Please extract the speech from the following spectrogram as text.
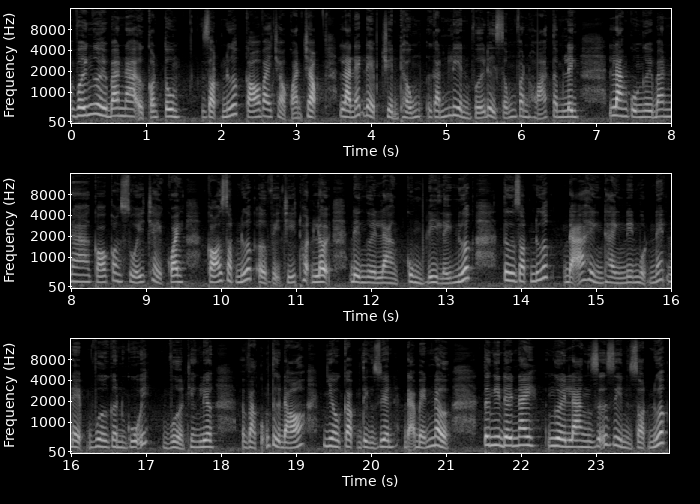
Với người Ba Na ở Con Tum, giọt nước có vai trò quan trọng là nét đẹp truyền thống gắn liền với đời sống văn hóa tâm linh. Làng của người Ba Na có con suối chảy quanh, có giọt nước ở vị trí thuận lợi để người làng cùng đi lấy nước. Từ giọt nước đã hình thành nên một nét đẹp vừa gần gũi, vừa thiêng liêng và cũng từ đó nhiều cặp tình duyên đã bén nở. Từ nghìn đời nay, người làng giữ gìn giọt nước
